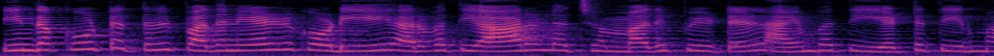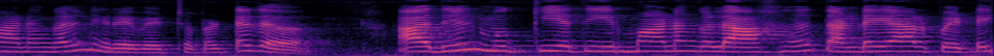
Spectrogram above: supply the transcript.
இந்த கூட்டத்தில் பதினேழு கோடியே அறுபத்தி ஆறு லட்சம் மதிப்பீட்டில் ஐம்பத்தி எட்டு தீர்மானங்கள் நிறைவேற்றப்பட்டது. அதில் முக்கிய தீர்மானங்களாக தண்டையார்பேட்டை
